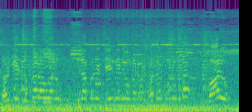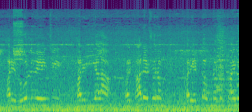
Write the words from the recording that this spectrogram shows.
స్వర్గీయ చొక్కారావు గారు జిల్లా పరిషత్ చైర్మన్గా ఉన్నటువంటి సందర్భంలో కూడా వారు మరి రోడ్లు వేయించి మరి ఇలా మరి కాళేశ్వరం మరి ఎంత ఉన్నత స్థాయిలో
